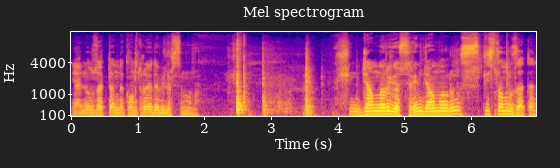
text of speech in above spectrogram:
Yani uzaktan da kontrol edebilirsin bunu. Şimdi camları göstereyim. Camlarımız pistonlu zaten.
